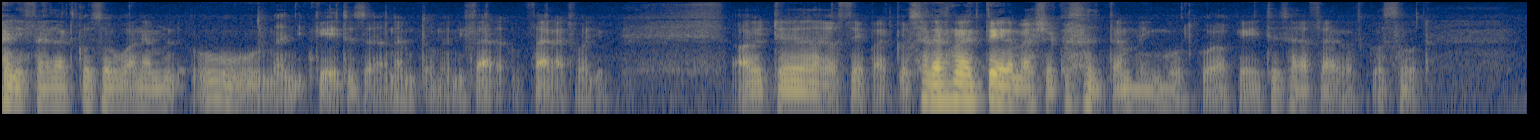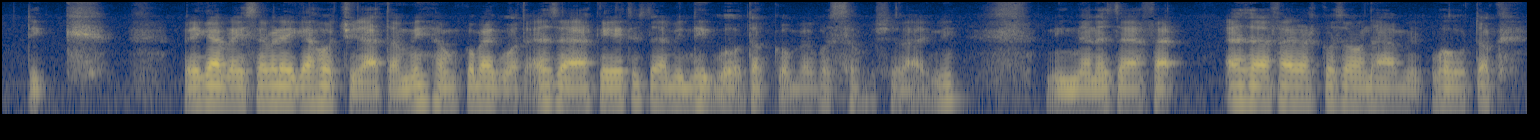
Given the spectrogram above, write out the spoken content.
mennyi feliratkozó van, nem, ú, mennyi 2000, nem tudom mennyi fel, felett vagyunk. amit nagyon szépen köszönök, meg tényleg meg se köszöntem még múltkor a 2000 feliratkozót. Tik. Még emlékszem régen, hogy csináltam mi, amikor meg volt 1000, 2000, mindig volt, akkor meg a social mi. Minden ezer, fel, ezer feliratkozónál voltak.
